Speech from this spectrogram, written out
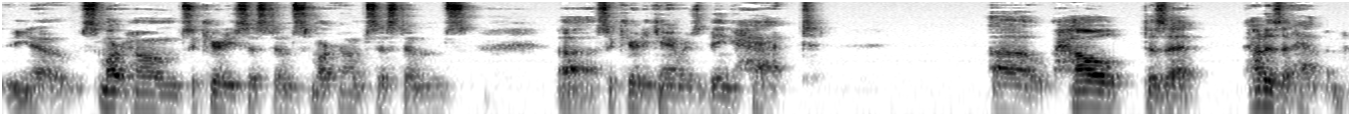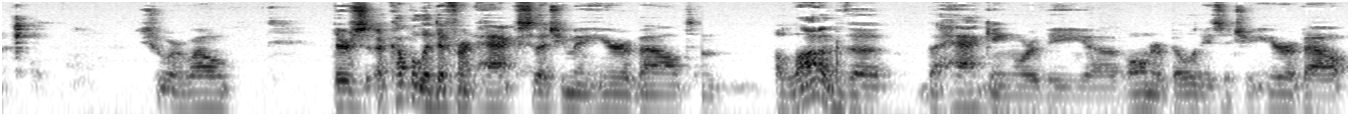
you know, smart home security systems, smart home systems, uh, security cameras being hacked. Uh, how does that? How does it happen? Sure. Well, there's a couple of different hacks that you may hear about. A lot of the the hacking or the uh, vulnerabilities that you hear about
